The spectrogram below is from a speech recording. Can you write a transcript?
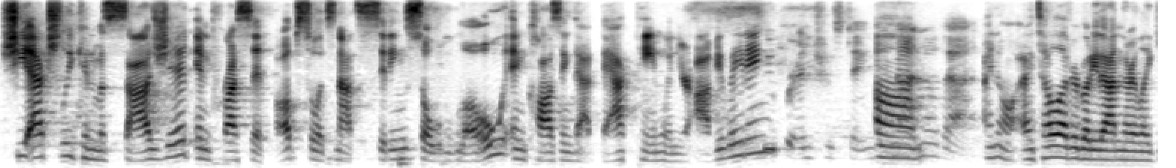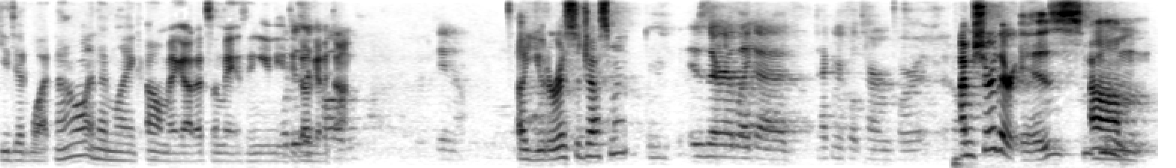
she actually can massage it and press it up so it's not sitting so low and causing that back pain when you're ovulating. Super interesting. Did Um, not know that. I know. I tell everybody that and they're like, "You did what now?" And I'm like, "Oh my god, it's amazing. You need What to go it get it done." You know, A uterus adjustment? is there like a technical term for it? I'm sure there is. Um,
